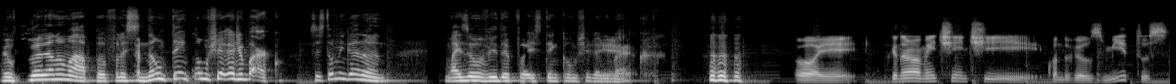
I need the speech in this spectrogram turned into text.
Eu fui olhando o mapa. Eu falei assim, não tem como chegar de barco. Vocês estão me enganando. Mas eu vi depois, tem como chegar de É. barco. Ô, e- Porque normalmente a gente, quando vê os mitos,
